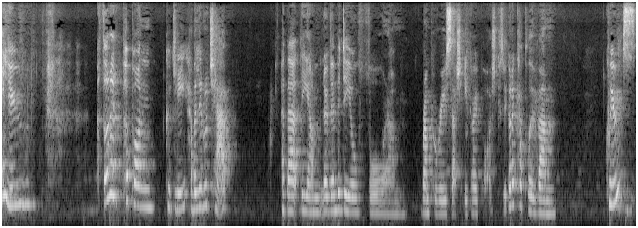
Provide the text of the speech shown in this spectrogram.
Hello. I thought I'd pop on quickly, have a little chat about the um, November deal for um, Rumparooz slash EcoPosh because we've got a couple of um, queries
